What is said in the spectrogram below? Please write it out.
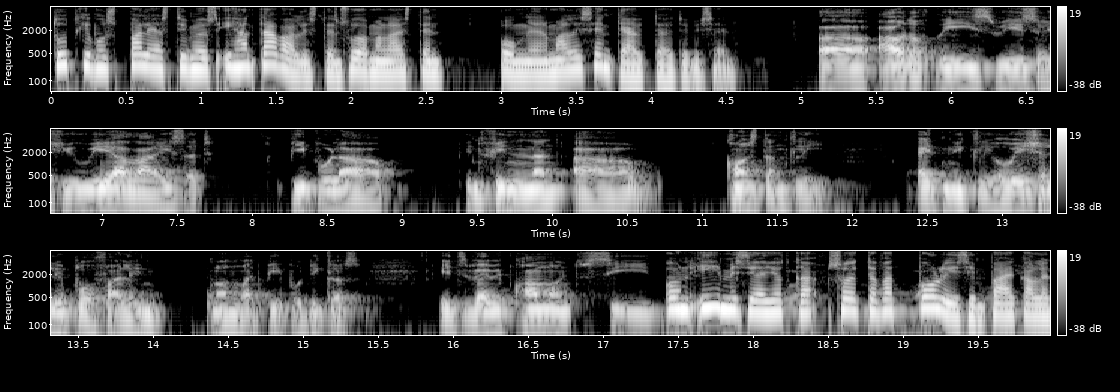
Tutkimus paljasti myös ihan tavallisten suomalaisten ongelmallisen käyttäytymisen. Uh, out of these research you realize that people are in Finland are constantly ethnically or racially profiling non-white people because on ihmisiä, jotka soittavat poliisin paikalle,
